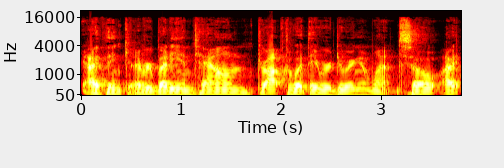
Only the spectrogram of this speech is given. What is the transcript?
I think everybody in town dropped what they were doing and went. So I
